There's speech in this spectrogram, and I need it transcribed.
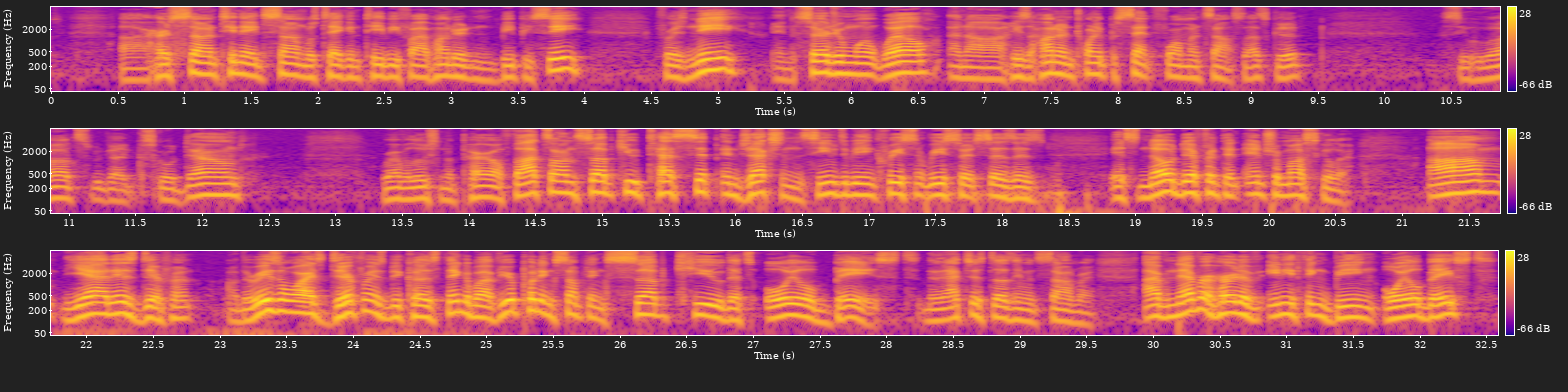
uh, her son, teenage son, was taking TB 500 and BPC for his knee, and the surgery went well, and uh, he's 120% four months out, so that's good. see who else we got. to Scroll down. Revolution Apparel. Thoughts on sub-Q test cyp injections seems to be increasing. Research says it's, it's no different than intramuscular. Um, yeah, it is different. The reason why it's different is because think about it, if you're putting something sub-Q that's oil-based, then that just doesn't even sound right. I've never heard of anything being oil-based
